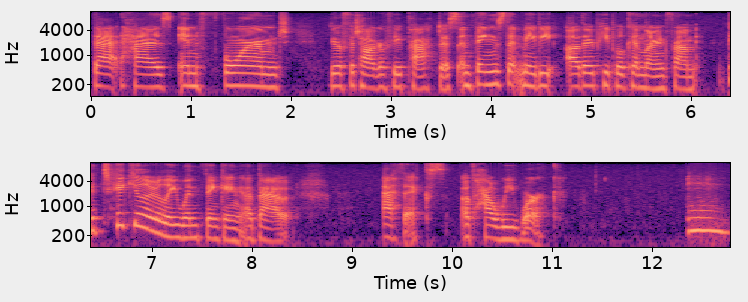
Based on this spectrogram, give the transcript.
that has informed your photography practice and things that maybe other people can learn from, particularly when thinking about ethics of how we work. Mm.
